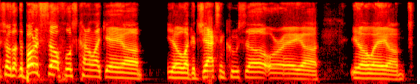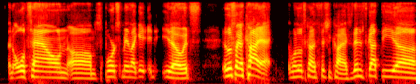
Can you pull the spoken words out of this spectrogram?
so the, the boat itself looks kind of like a uh, you know like a Jackson Coosa or a uh, you know a um, an old town um, sportsman like it, it, you know it's it looks like a kayak one of those kind of fishing kayaks. Then it's got the uh,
